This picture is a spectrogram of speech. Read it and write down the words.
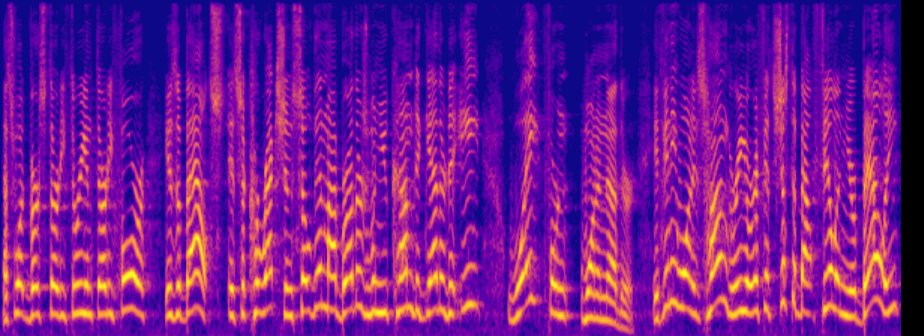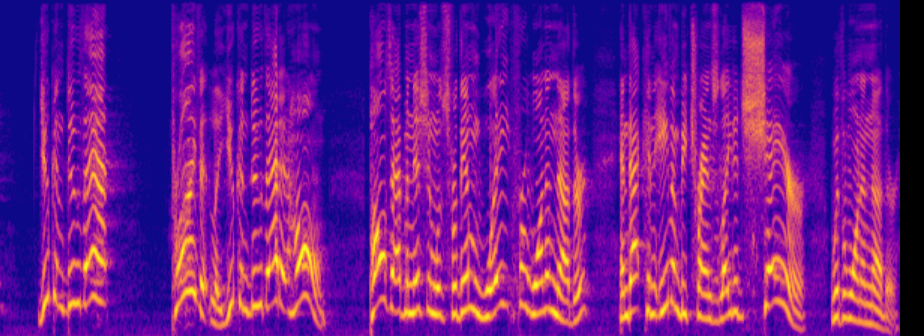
That's what verse 33 and 34 is about. It's a correction. So then, my brothers, when you come together to eat, wait for one another. If anyone is hungry, or if it's just about filling your belly, you can do that privately. You can do that at home. Paul's admonition was for them wait for one another, and that can even be translated share with one another.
